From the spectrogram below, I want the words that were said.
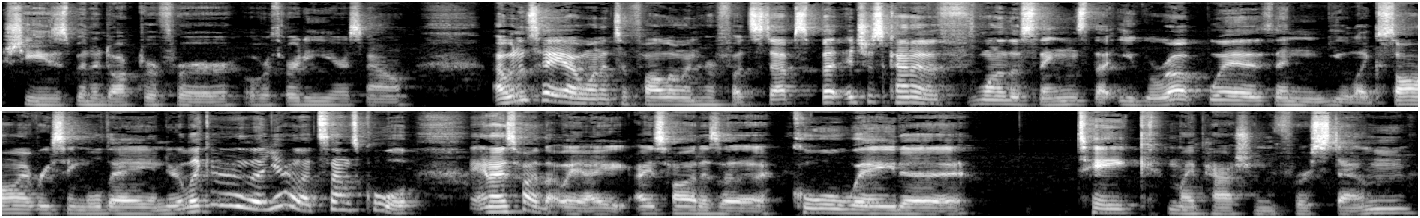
She's been a doctor for over 30 years now. I wouldn't say I wanted to follow in her footsteps, but it's just kind of one of those things that you grew up with and you like saw every single day and you're like, oh, yeah, that sounds cool. And I saw it that way. I, I saw it as a cool way to take my passion for STEM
